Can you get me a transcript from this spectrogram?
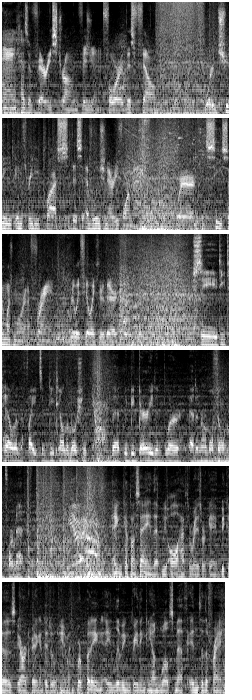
Ang has a very strong vision for this film. We're shooting in 3D plus, this evolutionary format, where you can see so much more in a frame. You really feel like you're there. You see detail in the fights and detail in the motion that would be buried in blur at a normal film format. Ang kept on saying that we all have to raise our game because we are creating a digital human. We're putting a living, breathing young Will Smith into the frame.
